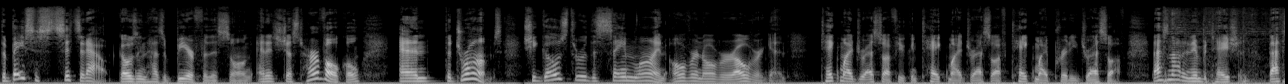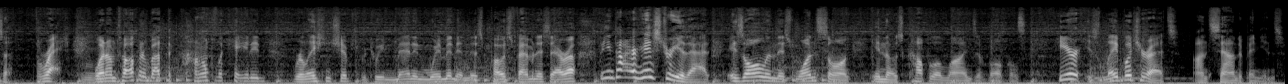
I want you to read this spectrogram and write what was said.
The bassist sits it out, goes and has a beer for this song, and it's just her vocal and the drums. She goes through the same line over and over and over again. Take my dress off. You can take my dress off. Take my pretty dress off. That's not an invitation. That's a threat. When I'm talking about the complicated relationships between men and women in this post feminist era, the entire history of that is all in this one song in those couple of lines of vocals. Here is Les Butcherettes on Sound Opinions.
